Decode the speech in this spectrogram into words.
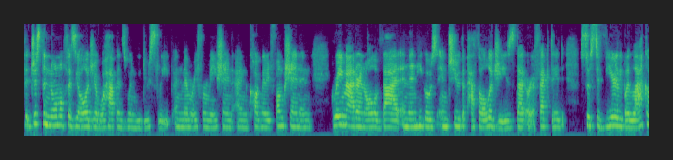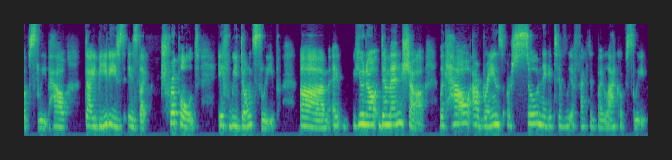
the, just the normal physiology of what happens when we do sleep, and memory formation, and cognitive function, and gray matter, and all of that. And then he goes into the pathologies that are affected so severely by lack of sleep. How diabetes is like tripled if we don't sleep um, eh, you know, dementia, like how our brains are so negatively affected by lack of sleep.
